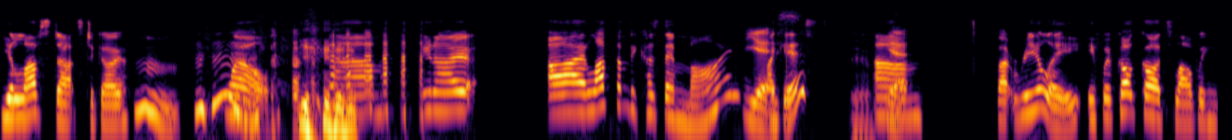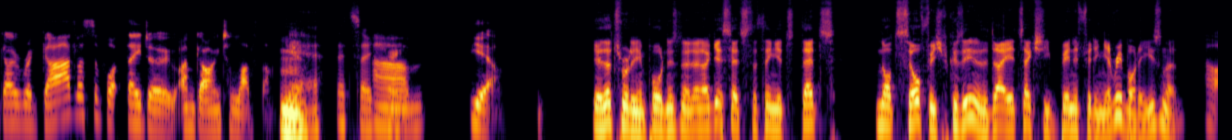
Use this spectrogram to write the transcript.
your love starts to go, hmm, Mhm. well, yeah. um, you know, I love them because they're mine. yes. I guess. Yeah. Yeah. Um, But really, if we've got God's love, we can go regardless of what they do. I'm going to love them. Mm. Yeah, that's so true. Um, yeah. Yeah, that's really important, isn't it? And I guess that's the thing. It's that's not selfish because at the end of the day, it's actually benefiting everybody, isn't it? Oh,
